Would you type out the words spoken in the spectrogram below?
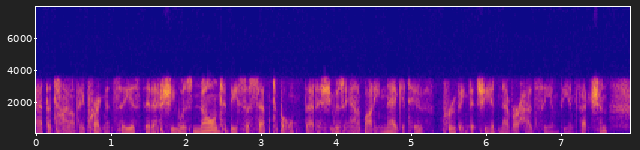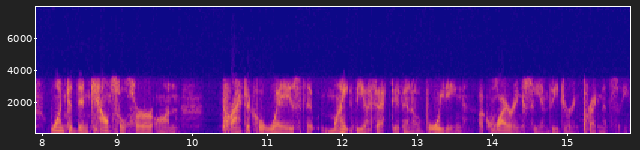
at the time of a pregnancy is that if she was known to be susceptible, that is, she was antibody negative, proving that she had never had CMV infection, one could then counsel her on practical ways that might be effective in avoiding acquiring CMV during pregnancy.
